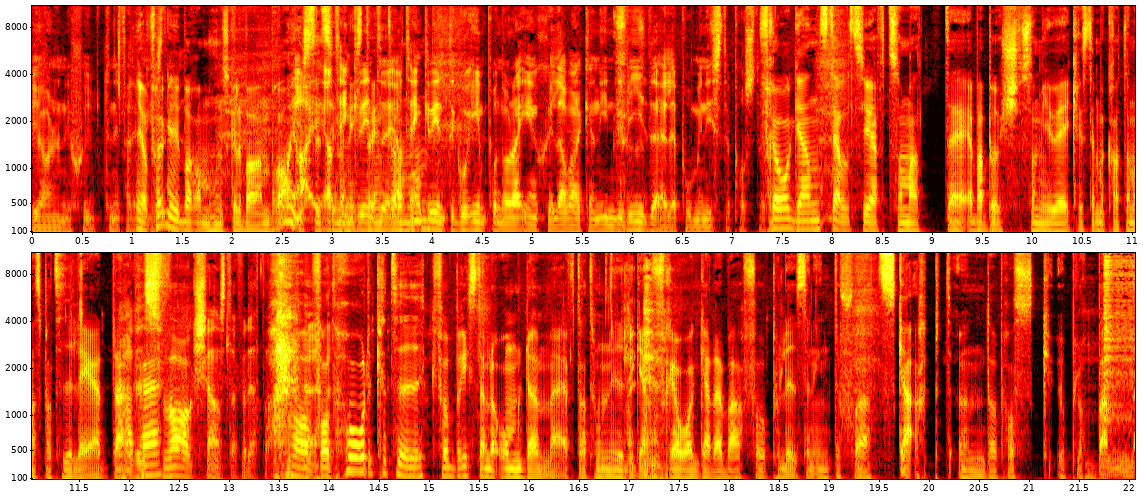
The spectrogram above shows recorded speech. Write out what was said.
björnen är skjuten. Ifall jag frågar ju bara om hon skulle vara en bra justitieminister. Ja, jag tänker, inte, jag tänker inte gå in på några enskilda varken individer eller på ministerposter. Frågan ställs ju eftersom att eh, Ebba Busch som ju är Kristdemokraternas partiledare. Jag hade en svag känsla för detta. Har fått hård kritik för bristande omdöme efter att hon nyligen frågade varför polisen inte sköt skarpt under påskupploppen.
